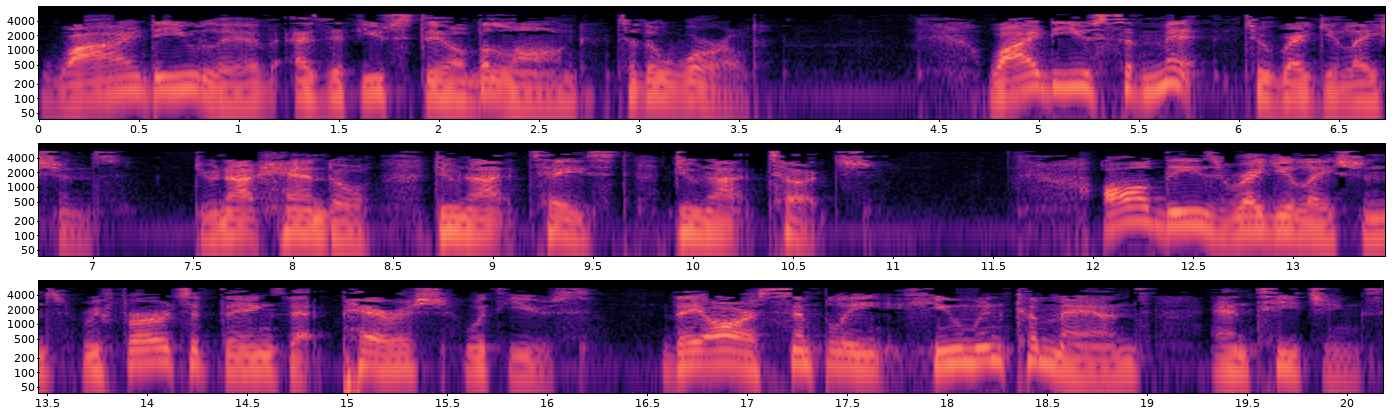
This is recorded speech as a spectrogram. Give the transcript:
why do you live as if you still belonged to the world? Why do you submit to regulations? Do not handle, do not taste, do not touch all these regulations refer to things that perish with use. They are simply human commands and teachings.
